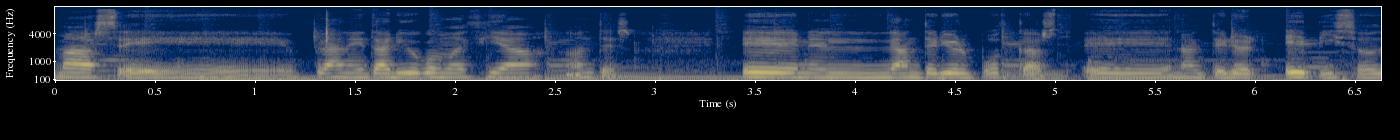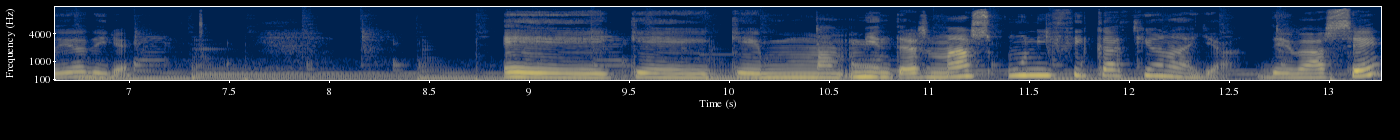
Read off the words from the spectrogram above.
más eh, planetario, como decía antes en el anterior podcast, en el anterior episodio diré, que, mientras más unificación haya de base,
